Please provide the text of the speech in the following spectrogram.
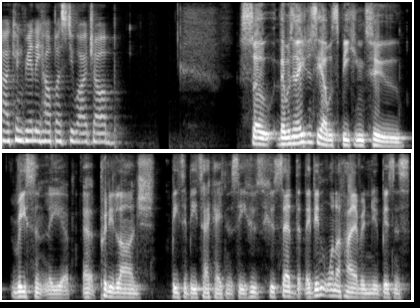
uh, can really help us do our job. So there was an agency I was speaking to recently, a, a pretty large B2B tech agency who's, who said that they didn't want to hire a new business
